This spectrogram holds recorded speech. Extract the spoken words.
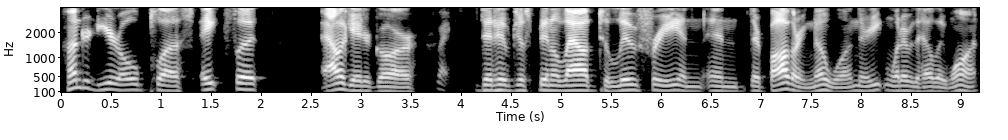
hundred year old plus eight foot alligator gar Right. that have just been allowed to live free and and they're bothering no one. They're eating whatever the hell they want.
